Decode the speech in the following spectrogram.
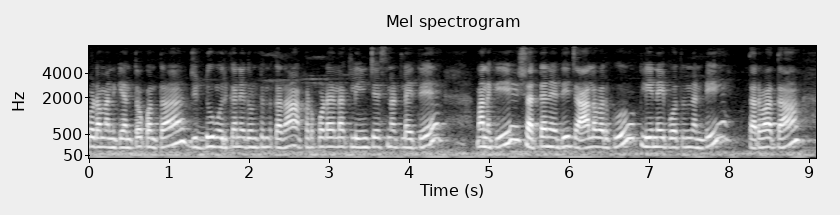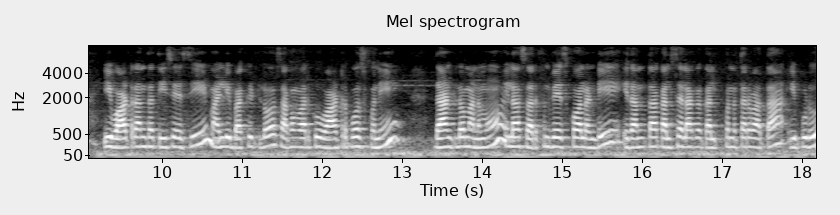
కూడా మనకి ఎంతో కొంత జిడ్డు మురికి అనేది ఉంటుంది కదా అక్కడ కూడా ఇలా క్లీన్ చేసినట్లయితే మనకి షర్ట్ అనేది చాలా వరకు క్లీన్ అయిపోతుందండి. తర్వాత ఈ వాటర్ అంతా తీసేసి మళ్ళీ బకెట్లో సగం వరకు వాటర్ పోసుకొని దాంట్లో మనము ఇలా సర్ఫ్ని వేసుకోవాలండి. ఇదంతా కలిసేలాగా కలుపుకున్న తర్వాత ఇప్పుడు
